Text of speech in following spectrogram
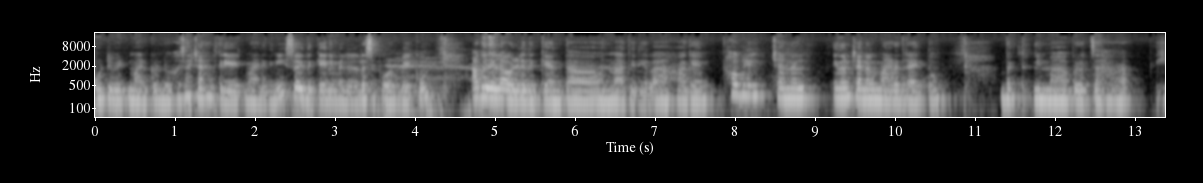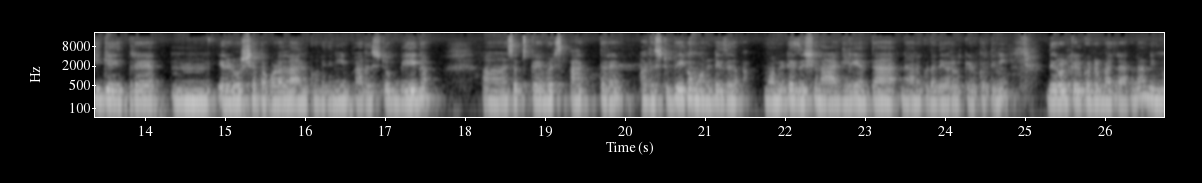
ಮೋಟಿವೇಟ್ ಮಾಡಿಕೊಂಡು ಹೊಸ ಚಾನಲ್ ಕ್ರಿಯೇಟ್ ಮಾಡಿದ್ದೀನಿ ಸೊ ಇದಕ್ಕೆ ನಿಮ್ಮೆಲ್ಲರ ಸಪೋರ್ಟ್ ಬೇಕು. ಆಗೋದೆಲ್ಲ ಒಳ್ಳೆಯದಕ್ಕೆ ಅಂತ ಒಂದು ಮಾತಿದೆಯಲ್ಲ? ಹಾಗೆ ಹೋಗಲಿ ಚಾನಲ್ ಇನ್ನೊಂದು ಚಾನಲ್ ಮಾಡಿದ್ರಾಯ್ತು ಬಟ್ ನಿಮ್ಮ ಪ್ರೋತ್ಸಾಹ ಹೀಗೆ ಇದ್ದರೆ ಎರಡು ವರ್ಷ ತಗೊಳ್ಳಲ್ಲ ಅಂದ್ಕೊಂಡಿದ್ದೀನಿ ಆದಷ್ಟು ಬೇಗ ಸಬ್ಸ್ಕ್ರೈಬರ್ಸ್ ಆಗ್ತಾರೆ. ಆದಷ್ಟು ಬೇಗ ಮಾನಿಟೈಸ ಮಾನಿಟೈಸೇಷನ್ ಆಗಲಿ ಅಂತ ನಾನು ಕೂಡ ದೇವರಲ್ಲಿ ಕೇಳ್ಕೊತೀನಿ. ದೇವರಲ್ಲಿ ಕೇಳ್ಕೊಂಡ್ರೆ ಮಾತ್ರ ಆಗಲ್ಲ. ನಿಮ್ಮ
